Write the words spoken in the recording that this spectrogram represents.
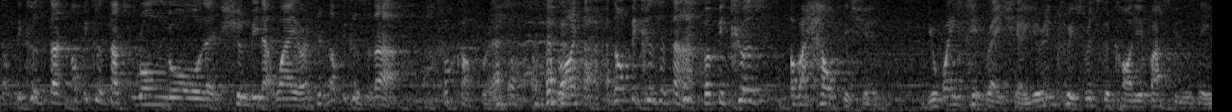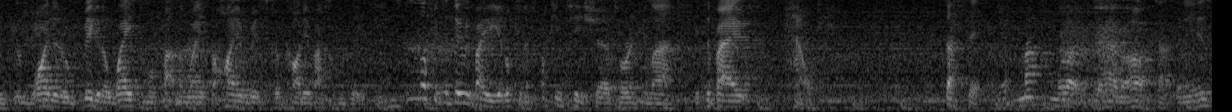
not because that not because that's wrong or that it shouldn't be that way or anything, not because of that. Fuck off, right? Not because of that, but because of a health issue. Your waist hip ratio, your increased risk of cardiovascular disease, the wider or bigger the waist, the more fat the waist, the higher risk of cardiovascular disease. It's nothing to do with whether you're looking at a fucking t-shirt or anything like that. It's about health. That's it. Matt's more likely to have a heart attack than he is.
